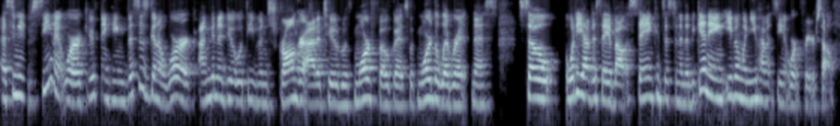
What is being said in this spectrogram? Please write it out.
as soon as you've seen it work, you're thinking, this is going to work. I'm going to do it with even stronger attitude, with more focus, with more deliberateness. So, what do you have to say about staying consistent in the beginning, even when you haven't seen it work for yourself?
